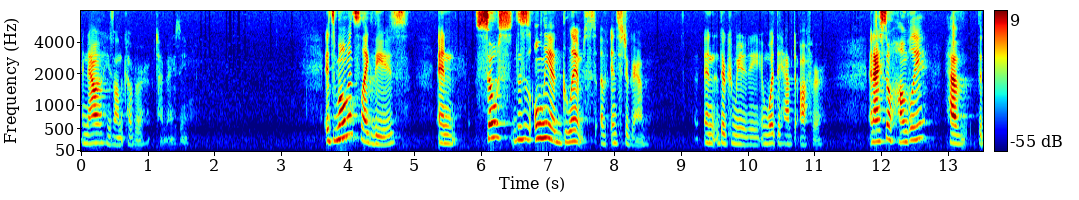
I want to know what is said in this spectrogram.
And now he's on the cover of Time magazine. It's moments like these, and so this is only a glimpse of Instagram and their community and what they have to offer. And I so humbly have the,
